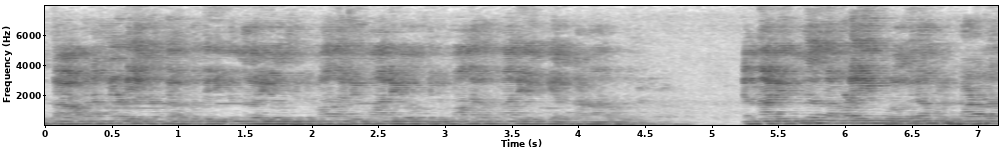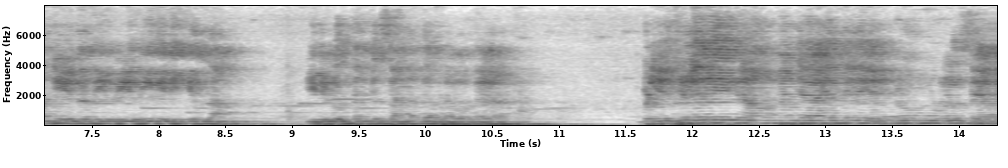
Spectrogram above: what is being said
സ്ഥാപനങ്ങളുടെയോ തർക്കത്തിരിക്കുന്നവരെയോ സിനിമാ നടിമാരെയോ സിനിമാ നടന്മാരെയോ ഒക്കെയാണ് കാണാറുള്ളത് എന്നാൽ ഇന്ന് നമ്മുടെ ഈ പ്രോഗ്രാം ഉദ്ഘാടനം ചെയ്തത് ഈ വേദിയിലിരിക്കുന്ന ഇരുപത്തഞ്ച് സന്നദ്ധ പ്രവർത്തകരാണ് അപ്പോൾ ഈ ഗ്രാമപഞ്ചായത്തിലെ ഏറ്റവും കൂടുതൽ സേവനം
